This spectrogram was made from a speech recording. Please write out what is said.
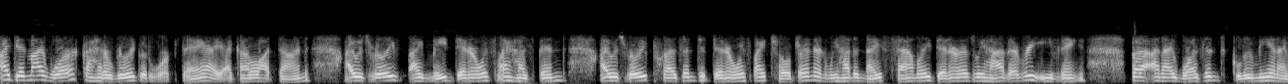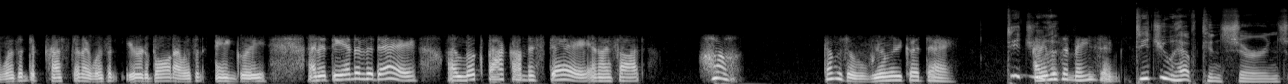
I did my work. I had a really good work day. I, I got a lot done. I was really, I made dinner with my husband. I was really present at dinner with my children, and we had a nice family dinner as we have every evening. But, and I wasn't gloomy, and I wasn't depressed, and I wasn't irritable, and I wasn't angry. And at the end of the day, I look back on this day and I thought, huh, that was a really good day. Did you? It was amazing. Did you have concerns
